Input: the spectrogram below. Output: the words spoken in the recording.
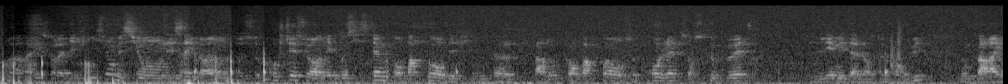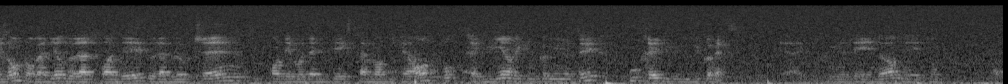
vouloir aller sur la définition, mais si on essaye par exemple de se projeter sur un écosystème quand parfois on définit, euh, pardon, quand parfois on se projette sur ce que peut être les métaverses d'aujourd'hui. Donc par exemple, on va dire de la 3D, de la blockchain, qui prend des modalités extrêmement différentes pour créer du lien avec une communauté ou créer du, commerce. Une communauté énorme et donc bon,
